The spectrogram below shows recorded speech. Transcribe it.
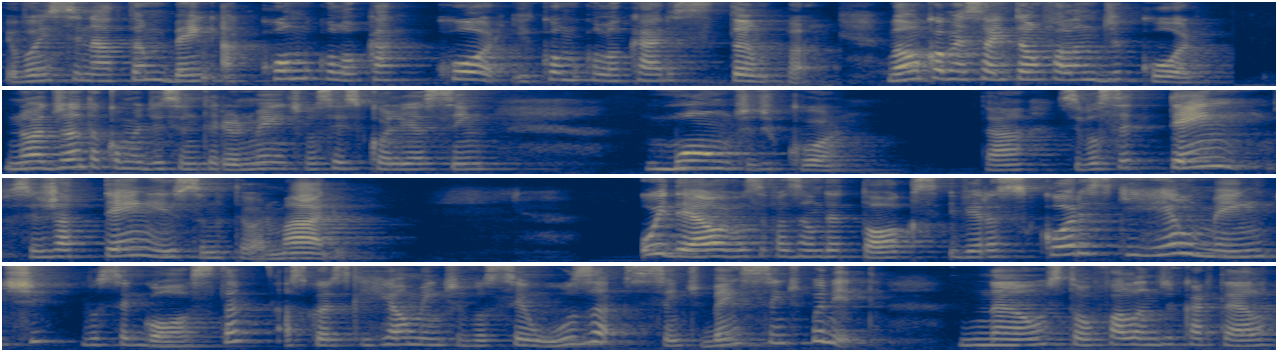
eu vou ensinar também a como colocar cor e como colocar estampa. Vamos começar então falando de cor. Não adianta, como eu disse anteriormente, você escolher assim um monte de cor, tá? Se você tem, você já tem isso no teu armário, o ideal é você fazer um detox e ver as cores que realmente você gosta, as cores que realmente você usa, se sente bem, se sente bonita. Não estou falando de cartela,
